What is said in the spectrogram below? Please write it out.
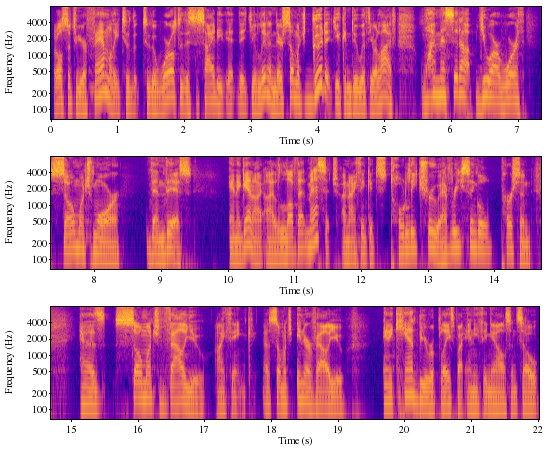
but also to your family, to the to the world, to the society that, that you live in. There's so much good that you can do with your life. Why mess it up? You are worth so much more than this. And again, I, I love that message. And I think it's totally true. Every single person has so much value, I think, has so much inner value. And it can't be replaced by anything else. And so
